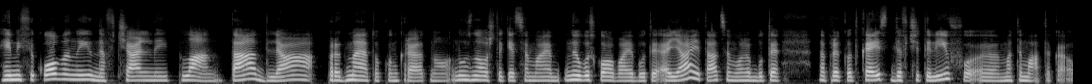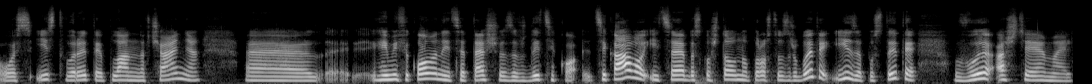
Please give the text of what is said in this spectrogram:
гейміфікований навчальний план та для предмету конкретного. Ну, знову ж таки, це має не обов'язково має бути AI, та це може бути, наприклад, кейс для вчителів е, математика. Ось і створити план навчання. Е, Гейміфікований це те, що завжди цікаво, і це безкоштовно просто зробити і запустити в HTML.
